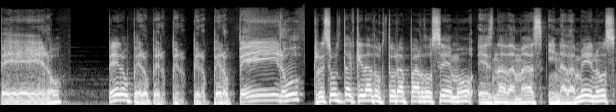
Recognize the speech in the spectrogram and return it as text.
pero, pero, pero, pero, pero, pero, pero, pero, resulta que la doctora Pardo Semo es nada más y nada menos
